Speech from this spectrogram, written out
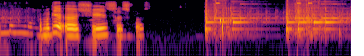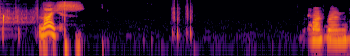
Uh, I'm gonna get uh, shears as fast. Nice. my friend.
